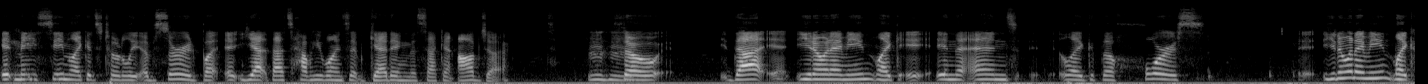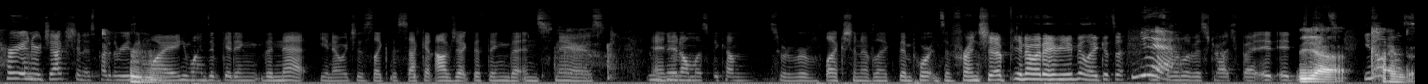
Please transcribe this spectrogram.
it may seem like it's totally absurd, but it, yet that's how he winds up getting the second object. So that you know what I mean? Like in the end, like the horse. You know what I mean? Like her interjection is part of the reason Mhm. why he winds up getting the net. You know, which is like the second object, the thing that ensnares, and it almost becomes sort of a reflection of like the importance of friendship. You know what I mean? Like it's a, it's Yeah. a little bit of a stretch, but it, it Yeah, does- you know what else,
